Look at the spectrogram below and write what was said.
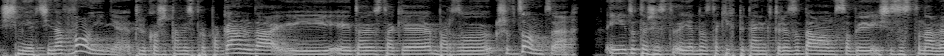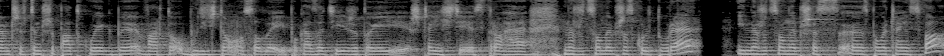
śmierci na wojnie, tylko że tam jest propaganda i, i to jest takie bardzo krzywdzące. I to też jest jedno z takich pytań, które zadałam sobie i się zastanawiam, czy w tym przypadku jakby warto obudzić tą osobę i pokazać jej, że to jej szczęście jest trochę narzucone przez kulturę i narzucone przez e, społeczeństwo,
